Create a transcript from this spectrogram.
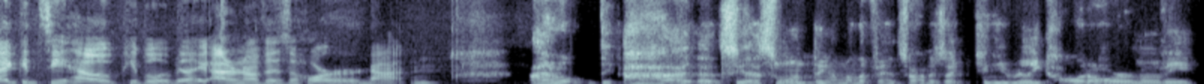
I can see how people would be like, I don't know if this is a horror or not. I don't thi- ah, see. That's the one thing I'm on the fence on. Is like, can you really call it a horror movie?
